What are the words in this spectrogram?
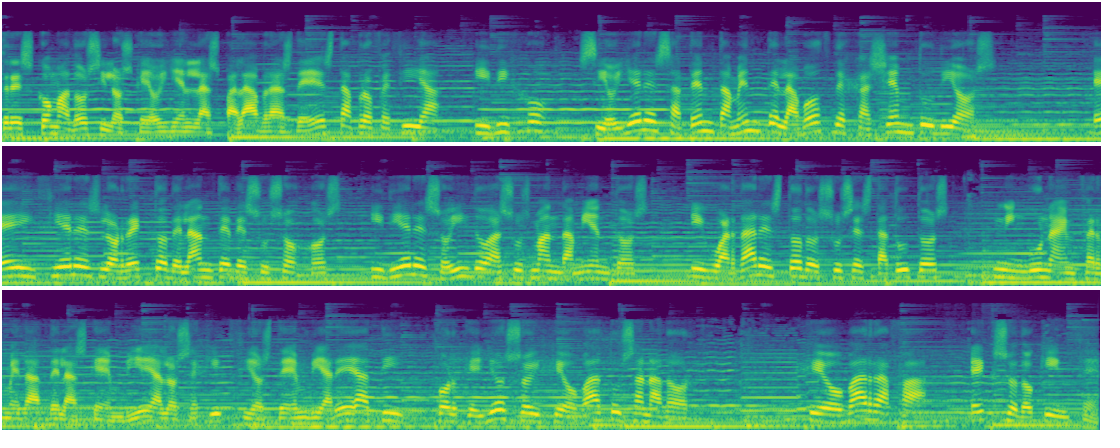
3,2 Y los que oyen las palabras de esta profecía, y dijo, si oyeres atentamente la voz de Hashem tu Dios, e hicieres lo recto delante de sus ojos, y dieres oído a sus mandamientos, y guardares todos sus estatutos, ninguna enfermedad de las que envié a los egipcios te enviaré a ti, porque yo soy Jehová tu sanador. Jehová Rafa, Éxodo 15,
